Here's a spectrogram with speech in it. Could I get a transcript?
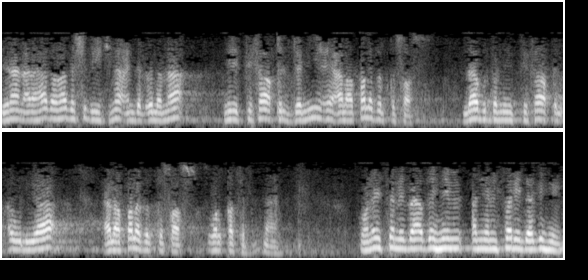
بناء على هذا وهذا شبه إجماع عند العلماء من اتفاق الجميع على طلب القصاص. لا بد من اتفاق الأولياء على طلب القصاص والقتل. نعم. وليس لبعضهم أن ينفرد به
